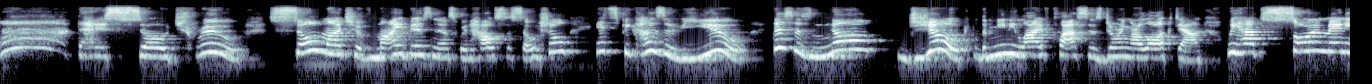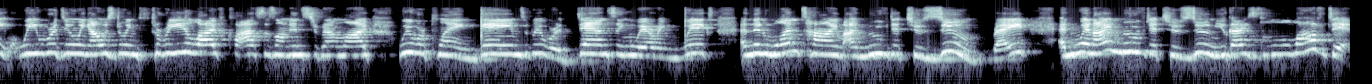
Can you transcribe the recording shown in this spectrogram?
oh, that is so true. So much of my business with House of Social, it's because of you. This is no joke the mini live classes during our lockdown. We had so many we were doing i was doing three live classes on instagram live. We were playing games we were dancing wearing wigs. And then one time i moved it to zoom right? And when i moved it to zoom you guys loved it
